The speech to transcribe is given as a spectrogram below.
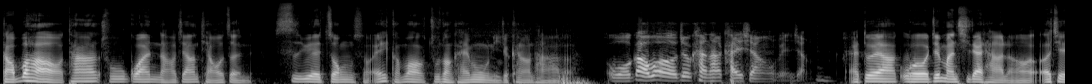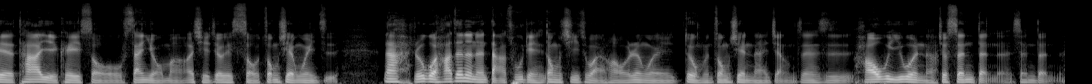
搞不好他出关，然后这样调整，四月中的时候，哎，搞不好主场开幕你就看到他了。我搞不好就看他开箱，我跟你讲。哎，对啊，我就蛮期待他的哦，而且他也可以守三游嘛，而且就可以守中线位置。那如果他真的能打出点东西出来的话，我认为对我们中线来讲，真的是毫无疑问呢，就升等了，升等了。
